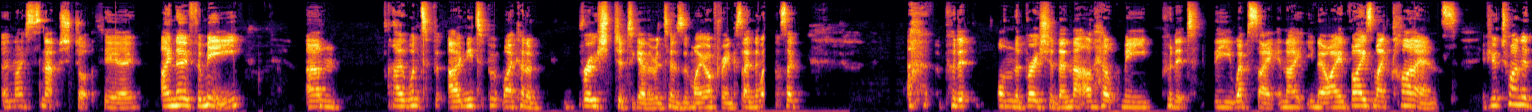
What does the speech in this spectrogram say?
a nice snapshot, Theo. I know for me, um, I want to. Put, I need to put my kind of brochure together in terms of my offering because I know once I put it on the brochure, then that'll help me put it to the website. And I, you know, I advise my clients if you're trying to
